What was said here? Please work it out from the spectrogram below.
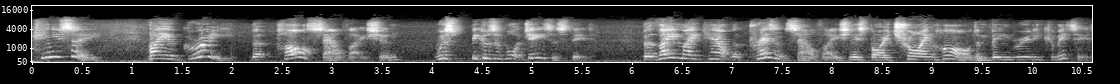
Can you see? They agree that past salvation was because of what Jesus did. But they make out that present salvation is by trying hard and being really committed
